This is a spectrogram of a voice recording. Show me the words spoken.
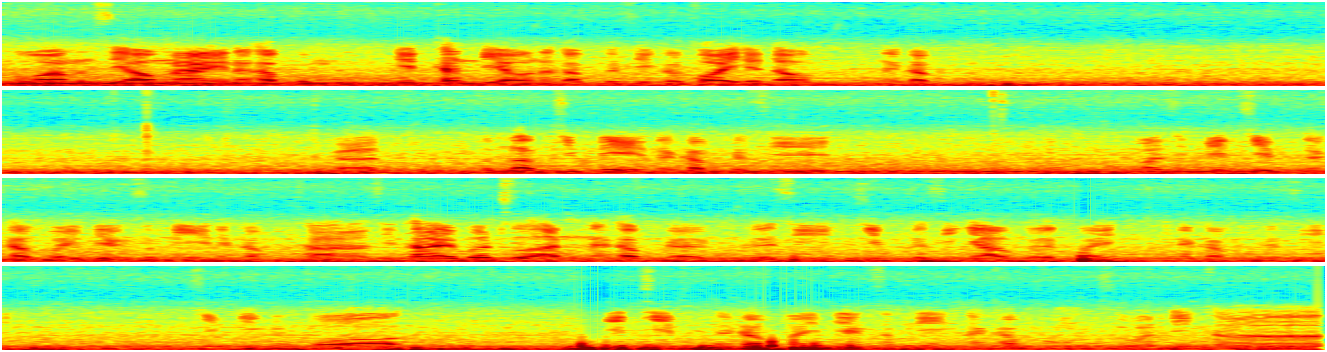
เพราะว่ามันสิเอาง่ายนะครับ ผมเฮ็ดขั้นเดียวนะครับก็สิค่อยๆเฮ็ดเอานะครับ สำหรับคลิปนี้นะครับก็สีว่าสิปิคลิปนะครับไว้เพียงสำนีนะครับถ้าสีไทยเบิร์ดสุอันนะครับก็คือสีคลิปก็สียาวเกินไปนะครับก็สีคลิปนี้ก็ขอปิคลิปนะครับไว้เพียงสำนีนะครับผมสวัสดีครับ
